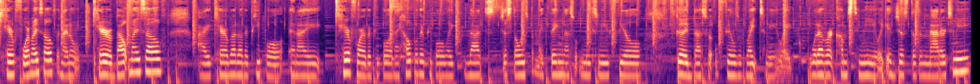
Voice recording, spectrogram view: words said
care for myself, and I don't care about myself. I care about other people, and I care for other people and I help other people. Like, that's just always been my thing. That's what makes me feel good. That's what feels right to me. Like, whatever comes to me, like, it just doesn't matter to me.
